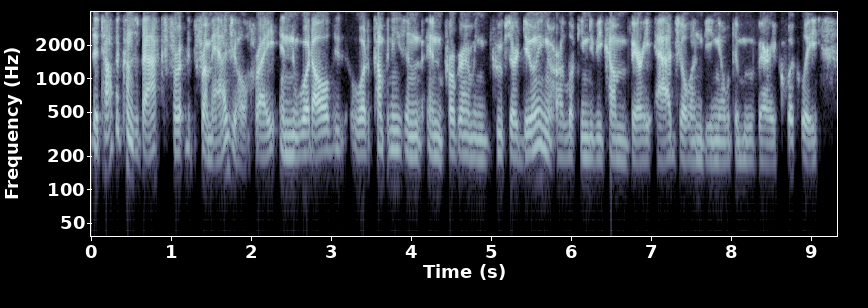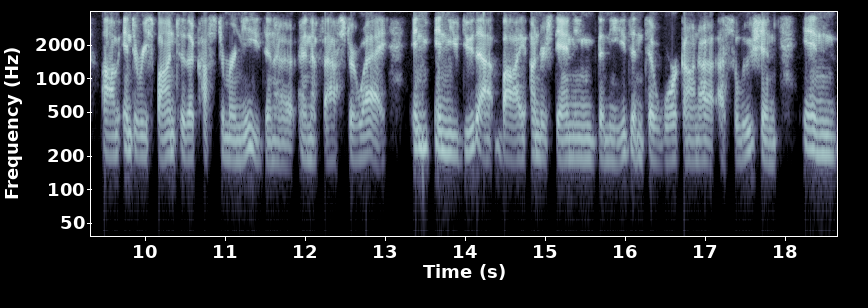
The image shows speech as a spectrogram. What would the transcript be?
the topic comes back for, from agile right? And what all the, what companies and, and, programming groups are doing are looking to become very agile and being able to move very quickly um, and to respond to the customer needs in a, in a faster way. And, and you do that by understanding the needs and to work on a, a solution and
